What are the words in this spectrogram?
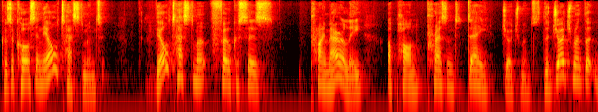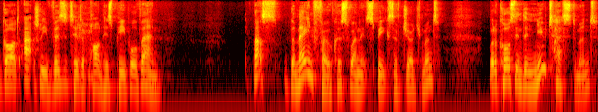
because of course in the Old Testament, the Old Testament focuses primarily upon present day judgments, the judgment that God actually visited upon his people then. That's the main focus when it speaks of judgment. But of course, in the New Testament,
